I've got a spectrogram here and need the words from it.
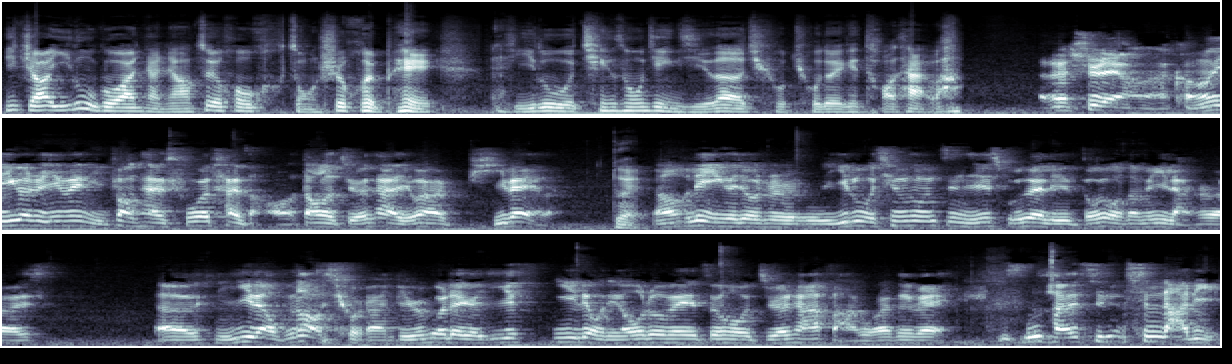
你只要一路过关斩将，最后总是会被一路轻松晋级的球球队给淘汰吧？呃，是这样的，可能一个是因为你状态出的太早，到了决赛有点疲惫了，对，然后另一个就是一路轻松晋级球队里总有那么一两个。呃，你意料不到的球员，比如说这个一一六年欧洲杯最后绝杀法国那位足坛新新大帝，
